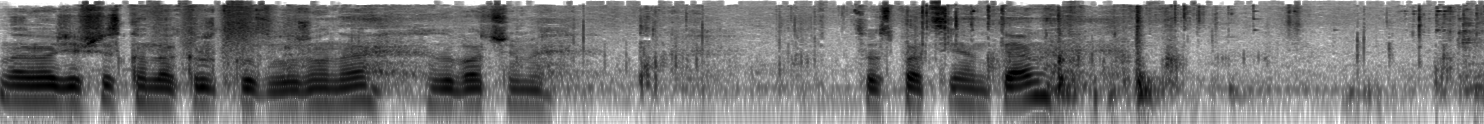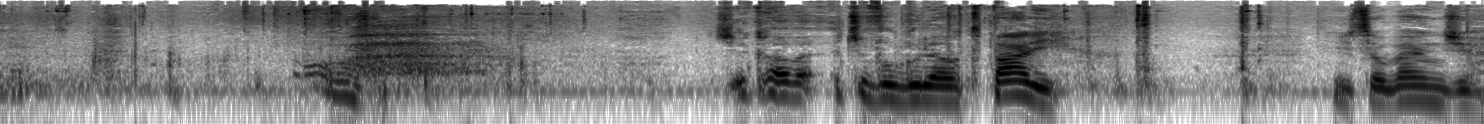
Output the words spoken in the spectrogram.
Na razie wszystko na krótko złożone. Zobaczymy co z pacjentem. Ciekawe, czy w ogóle odpali i co będzie.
